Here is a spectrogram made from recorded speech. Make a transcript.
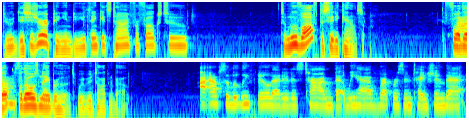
through this is your opinion. Do you think it's time for folks to to move off the city council for the um, for those neighborhoods we've been talking about? I absolutely feel that it is time that we have representation that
